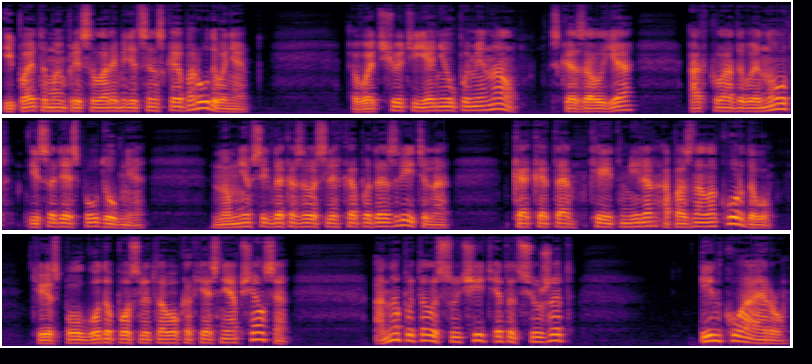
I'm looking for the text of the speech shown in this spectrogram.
и поэтому им присылали медицинское оборудование. В отчете я не упоминал, сказал я, откладывая ноут и садясь поудобнее. Но мне всегда казалось слегка подозрительно — как это Кейт Миллер опознала Кордову. Через полгода после того, как я с ней общался, она пыталась сучить этот сюжет Инкуайру,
